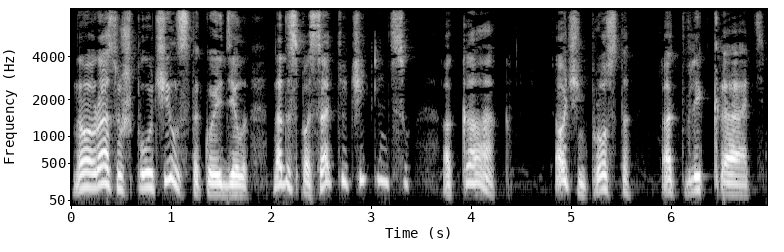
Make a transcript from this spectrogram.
Но раз уж получилось такое дело, надо спасать учительницу. А как? А очень просто — отвлекать.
